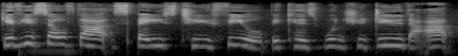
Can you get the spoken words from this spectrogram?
give yourself that space to feel because once you do that,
